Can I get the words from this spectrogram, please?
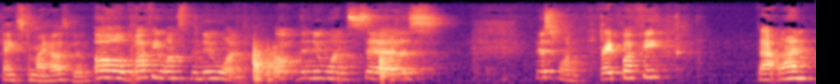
thanks to my husband. Oh, Buffy wants the new one. Oh, the new one says this one, right, Buffy? That one?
